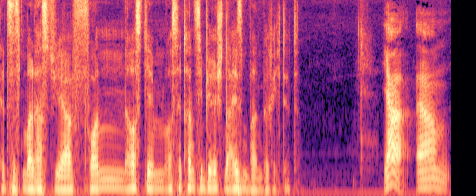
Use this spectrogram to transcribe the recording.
Letztes Mal hast du ja von aus dem aus der transsibirischen Eisenbahn berichtet. Ja, ähm,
